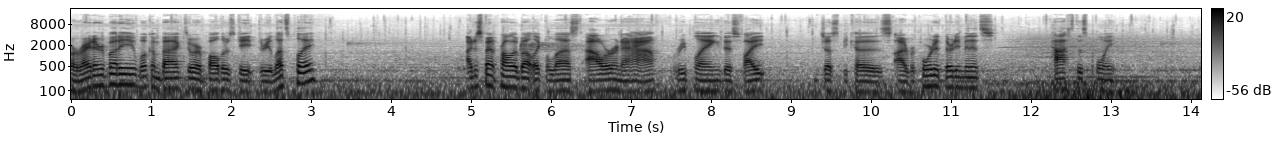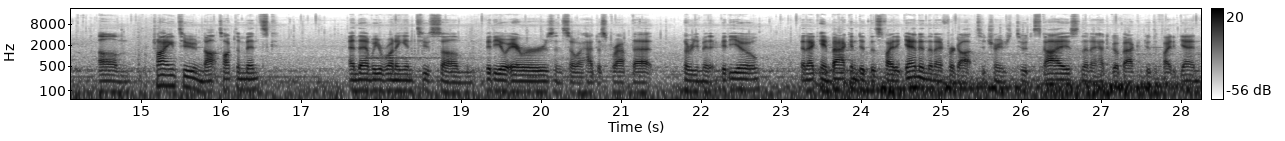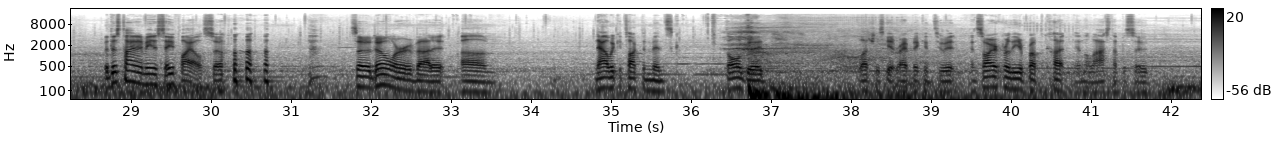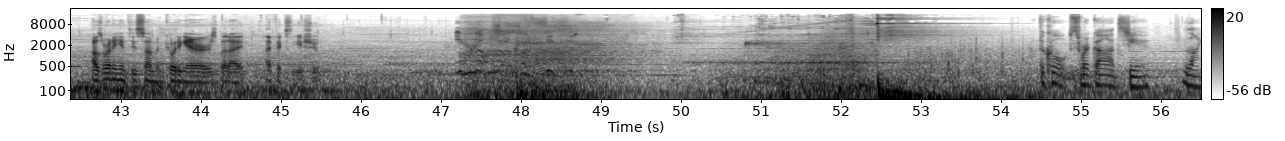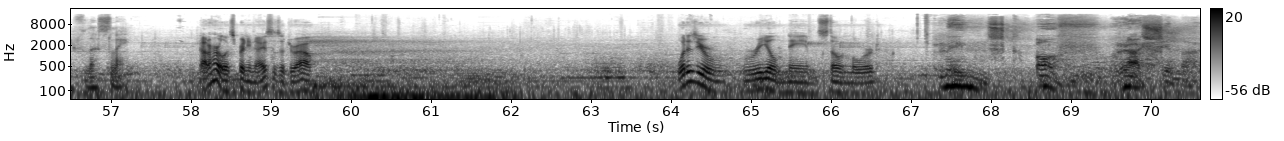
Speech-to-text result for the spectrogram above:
Alright everybody, welcome back to our Baldur's Gate 3 Let's Play. I just spent probably about like the last hour and a half replaying this fight just because I recorded 30 minutes past this point. Um, trying to not talk to Minsc and then we were running into some video errors and so I had to scrap that 30 minute video. Then I came back and did this fight again and then I forgot to change to a disguise and then I had to go back and do the fight again. But this time I made a save file, so so don't worry about it. Um, now we can talk to Minsc. It's all good. Let's just get right back into it. And sorry for the abrupt cut in the last episode. I was running into some encoding errors, but I, I fixed the issue. The corpse regards you lifelessly. Shadowheart looks pretty nice as a drow. What is your real name, Stone Lord? Minsc of Rashemen.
